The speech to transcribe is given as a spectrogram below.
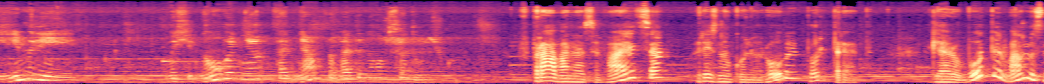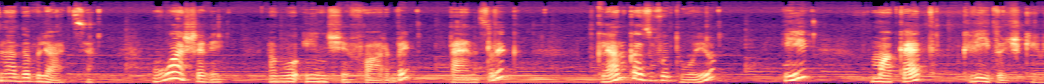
її мрії, вихідного дня та дня, проведеного в садочку. Вправа називається різнокольоровий портрет. Для роботи вам знадобляться гуашеві або інші фарби, пензлик, склянка з водою і макет квіточки.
